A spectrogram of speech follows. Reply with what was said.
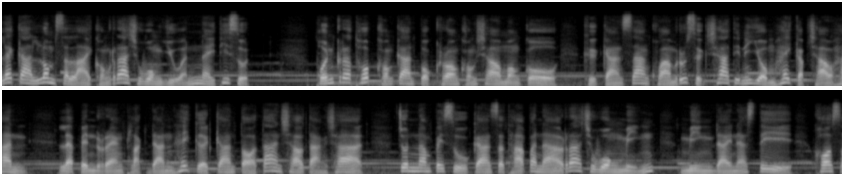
และการล่มสลายของราชวงศ์หยวนในที่สุด ผลกระทบของการปกครองของชาวมองโก คือการสร้างความรู้สึกชาตินิยมให้กับชาวฮั่น และเป็นแรงผลักดันให้เกิดการต่อต้านชาวต่างชาติ จนนำไปสู่การสถาปนาราชวงศ์หมิง มิงไดนาสตี คศ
